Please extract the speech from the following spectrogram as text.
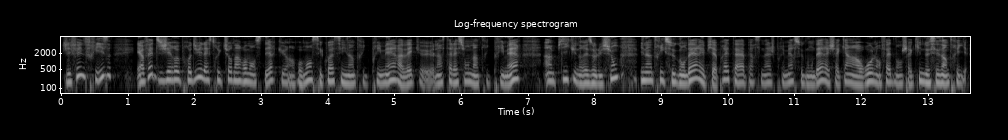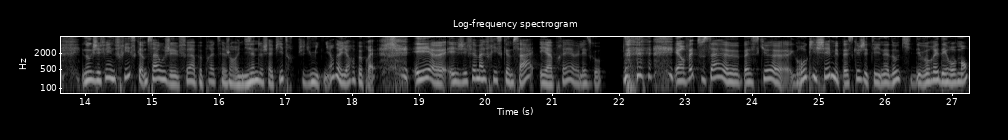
j'ai fait une frise et en fait j'ai reproduit la structure d'un roman. C'est-à-dire qu'un roman c'est quoi? C'est une intrigue primaire avec euh, l'installation de l'intrigue primaire, un pic, une résolution, une intrigue secondaire et puis après tu as personnage primaire, secondaire et chacun a un rôle en fait dans chacune de ces intrigues. Et donc j'ai fait une frise comme ça où j'ai fait à peu près genre une dizaine de chapitres. J'ai dû m'y tenir d'ailleurs à peu près. Et, euh, et j'ai fait ma frise comme ça et après euh, let's go. et en fait tout ça parce que gros cliché mais parce que j'étais une ado qui dévorait des romans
